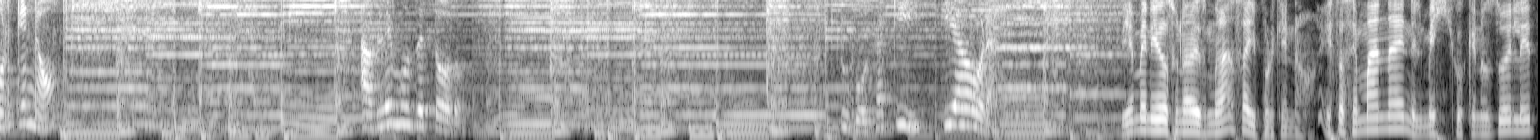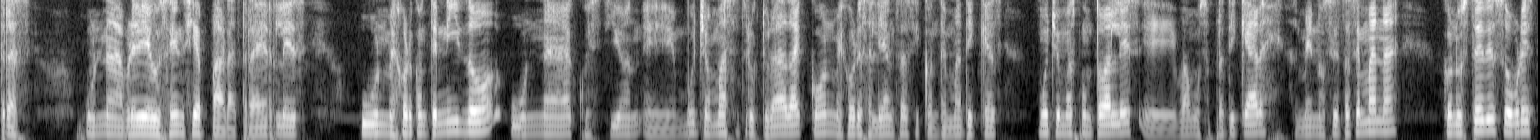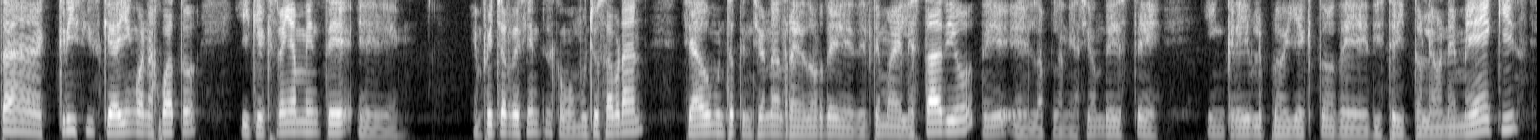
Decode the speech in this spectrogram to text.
por qué no? Hablemos de todo. Tu voz aquí y ahora. Bienvenidos una vez más a ¿Y por qué no? Esta semana en el México que nos duele, tras una breve ausencia para traerles un mejor contenido, una cuestión eh, mucho más estructurada, con mejores alianzas y con temáticas mucho más puntuales. Eh, vamos a platicar, al menos esta semana, con ustedes sobre esta crisis que hay en Guanajuato y que extrañamente eh, en fechas recientes, como muchos sabrán, se ha dado mucha atención alrededor del tema del estadio, de la planeación de este increíble proyecto de Distrito León MX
